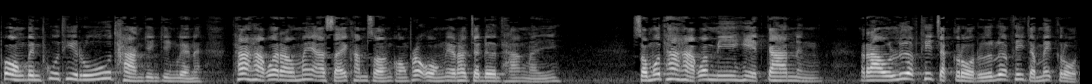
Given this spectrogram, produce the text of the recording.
พระองค์เป็นผู้ที่รู้ทางจริง ๆ เลยนะ ถ้าหากว่าเราไม่อาศัยคำสอนของพระองค์เนี่ยเราจะเดินทางไหน สมมติถ้าหากว่ามีเหตุการณ์หนึ่ง เราเลือกที่จะโกรธหรือเลือกที่จะไม่โกรธ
